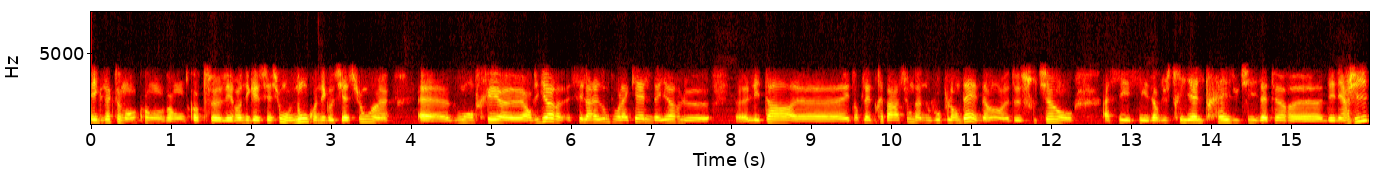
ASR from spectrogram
Exactement, quand, quand, les renégociations ou non renégociations euh, euh, vont entrer euh, en vigueur. C'est la raison pour laquelle d'ailleurs l'État est en pleine préparation d'un nouveau plan d'aide, hein, de soutien à ces, ces, industriels très utilisateurs d'énergie.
